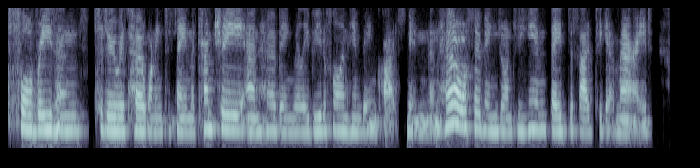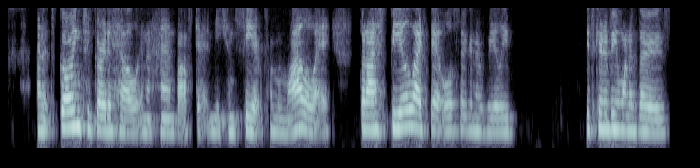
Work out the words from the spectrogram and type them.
for reasons to do with her wanting to stay in the country and her being really beautiful and him being quite smitten and her also being drawn to him, they decide to get married. And it's going to go to hell in a handbasket, and you can see it from a mile away. But I feel like they're also going to really, it's going to be one of those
